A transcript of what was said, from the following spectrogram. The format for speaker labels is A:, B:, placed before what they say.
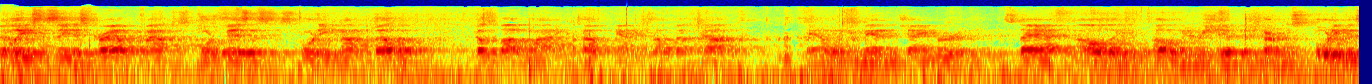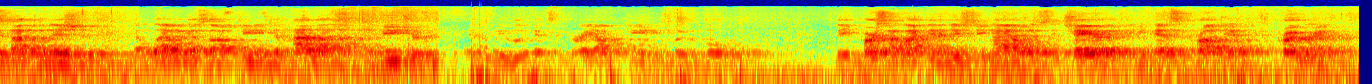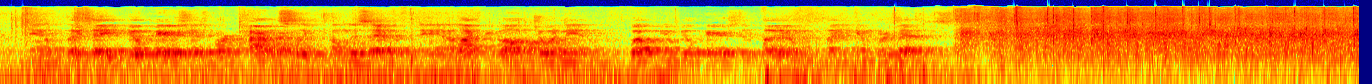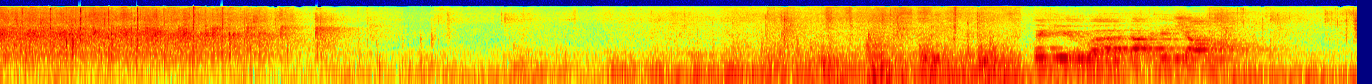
A: Pleased to see this crowd come out to support business, to support economic development, because the bottom line in Catawba County is all about jobs. And I want to commend the chamber and the staff and all the, all the membership in terms of supporting this type of initiative and allowing us the opportunity to highlight the future as we look at some great opportunities moving forward. The person I'd like to introduce to you now is the chair of the Edison Project program. And let me tell you, Bill Worked tirelessly on this effort. And I'd like for you all to join me in welcoming Bill Parrish to the podium and thanking him for his efforts.
B: Thank you, uh, Dr. Hinshaw.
